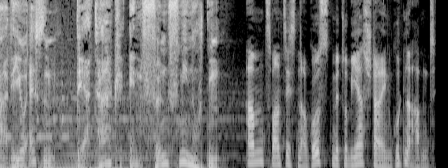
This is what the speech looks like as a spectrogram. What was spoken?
Radio Essen. Der Tag in fünf Minuten. Am 20. August mit Tobias Stein. Guten Abend.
